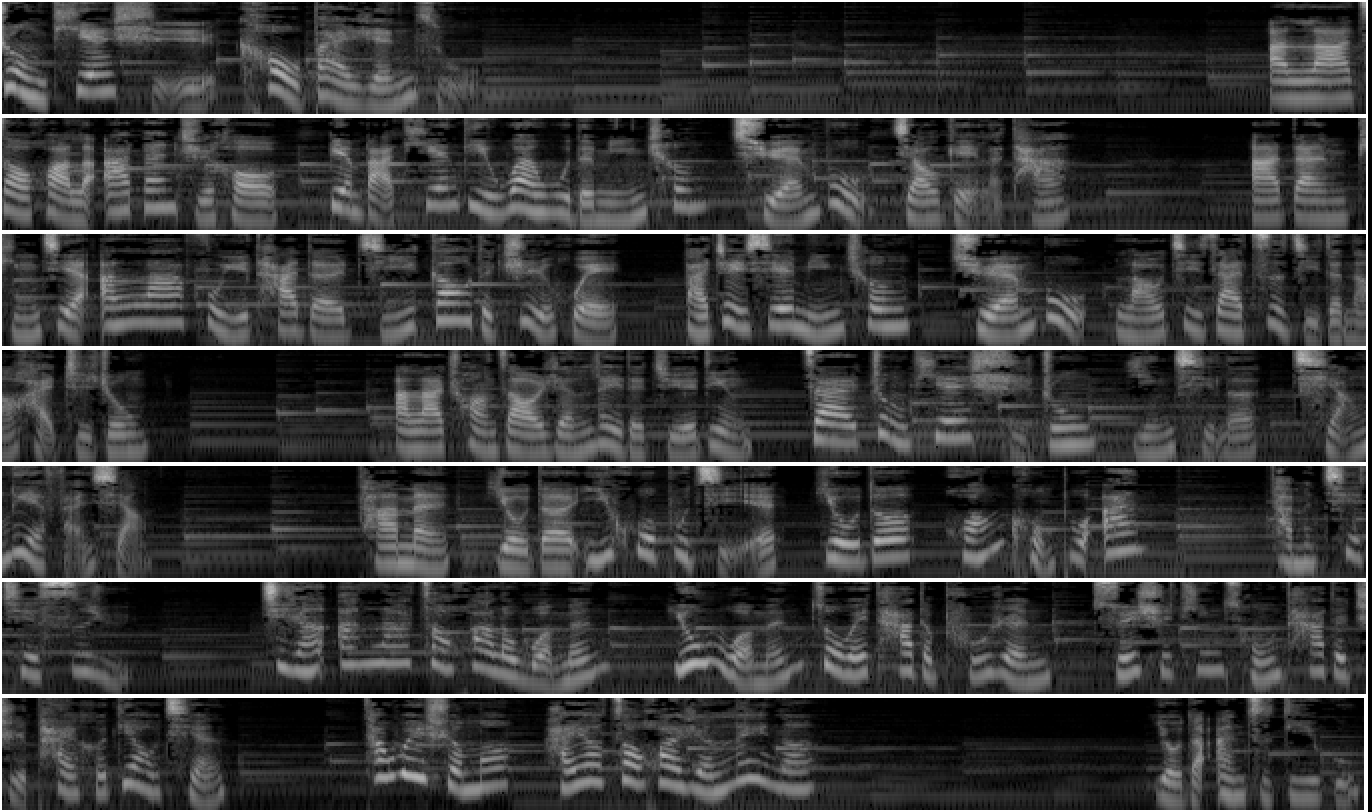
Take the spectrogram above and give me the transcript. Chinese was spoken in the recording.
众天使叩拜人祖。安拉造化了阿丹之后，便把天地万物的名称全部交给了他。阿丹凭借安拉赋予他的极高的智慧，把这些名称全部牢记在自己的脑海之中。阿拉创造人类的决定，在众天使中引起了强烈反响。他们有的疑惑不解，有的惶恐不安。他们窃窃私语：既然安拉造化了我们，由我们作为他的仆人，随时听从他的指派和调遣，他为什么还要造化人类呢？有的暗自嘀咕。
